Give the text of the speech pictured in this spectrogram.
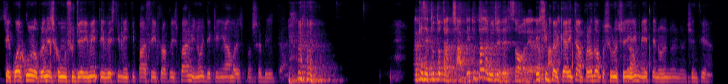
Se qualcuno lo prendesse come un suggerimento investimenti passi dei propri risparmi, noi decliniamo responsabilità. Anche se è tutto tracciabile, è tutto alla luce del sole. Sì, sì, per carità, però dopo se uno ce li rimette non, non, non c'entriamo.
